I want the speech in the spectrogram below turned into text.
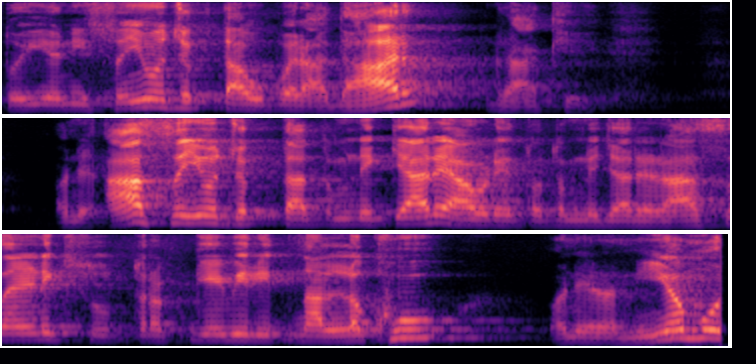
તો એની સંયોજકતા ઉપર આધાર રાખે. અને આ સંયોજકતા તમને ક્યારે આવડે, તો તમને જ્યારે રાસાયણિક સૂત્ર કેવી રીતના લખવું અને એના નિયમો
